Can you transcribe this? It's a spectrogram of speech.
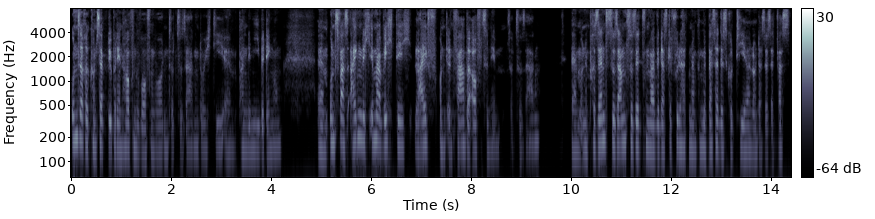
unsere Konzepte über den Haufen geworfen wurden, sozusagen durch die ähm, Pandemiebedingungen. Ähm, uns war es eigentlich immer wichtig, live und in Farbe aufzunehmen, sozusagen. Ähm, und in Präsenz zusammenzusitzen, weil wir das Gefühl hatten, dann können wir besser diskutieren und das ist etwas,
